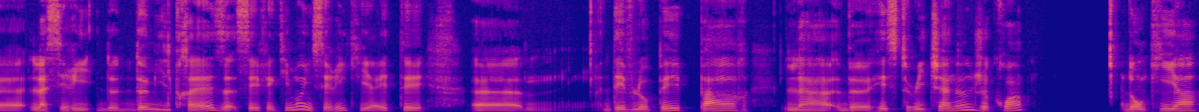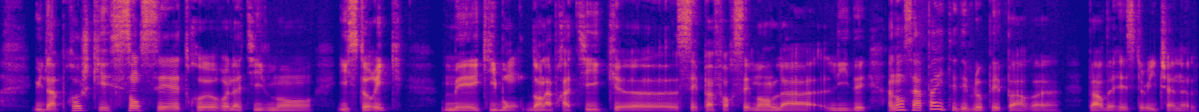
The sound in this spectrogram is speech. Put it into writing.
euh, la série de 2013, c'est effectivement une série qui a été euh, développée par la The History Channel, je crois. Donc, qui a une approche qui est censée être relativement historique, mais qui, bon, dans la pratique, euh, c'est pas forcément l'idée. Ah non, ça n'a pas été développé par par The History Channel.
